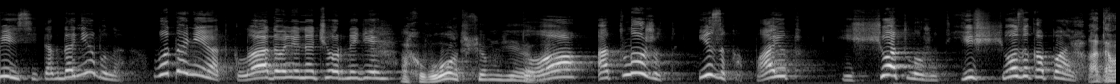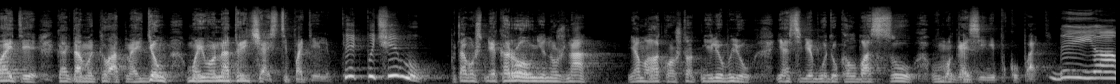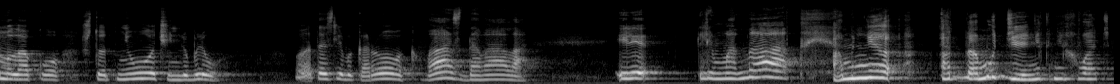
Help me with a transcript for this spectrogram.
Пенсий тогда не было. Вот они и откладывали на черный день. Ах, вот в чем дело. Да, отложат и закопают. Еще отложат, еще закопают. А давайте, когда мы клад найдем, мы его на три части поделим. Это почему? Потому что мне корова не нужна. Я молоко что-то не люблю. Я себе буду колбасу в магазине покупать. Да и я молоко что-то не очень люблю. Вот если бы корова квас давала или лимонад. А мне одному денег не хватит.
